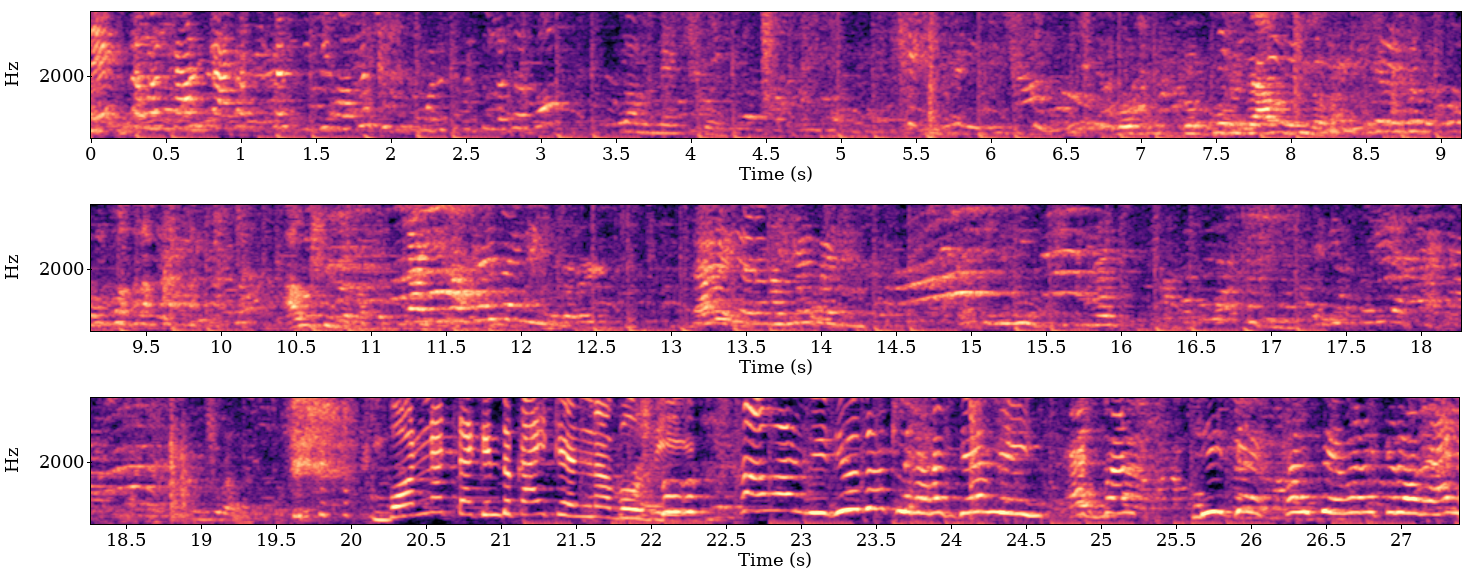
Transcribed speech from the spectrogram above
next আবার কালকে আগামীকাল কি কি হবে সেটা তোমাদের সাথে তুলে ধরবো চলো নেক্সট তোর পুরীতে আলু ছিল না আলু ছিল না লাগি লাগাই যায়নি কিন্তু কাইটেন না বৌদি। আমার ভিডিও দেখলে একদম নেই একবার লিখে খাইছে এবারে করে আই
